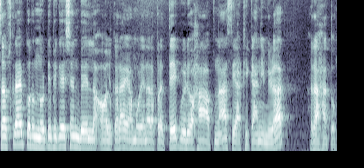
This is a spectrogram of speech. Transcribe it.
सबस्क्राईब करून नोटिफिकेशन बेलला ऑल करा. यामुळे येणारा प्रत्येक व्हिडिओ हा आपणास या ठिकाणी मिळत राहतो.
